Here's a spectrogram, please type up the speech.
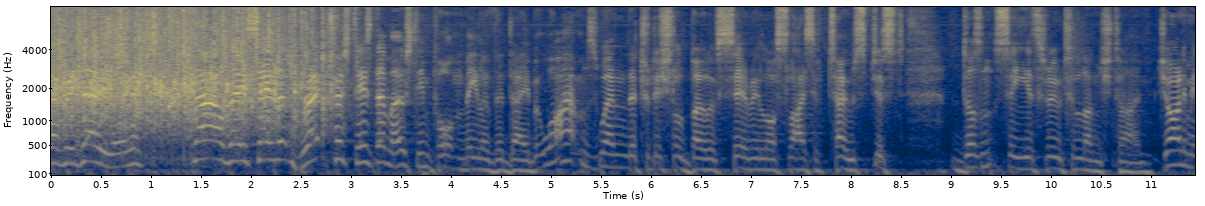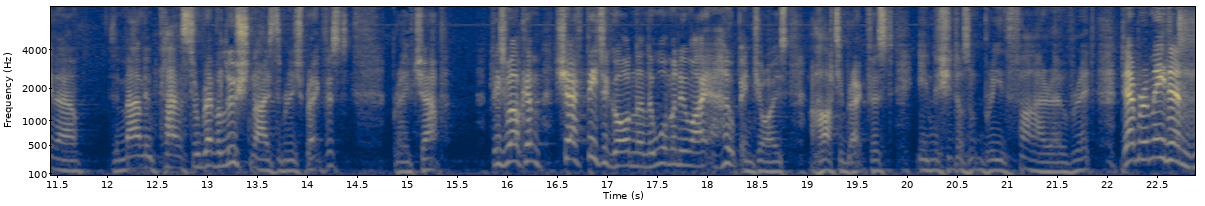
much every day, really. Now, they say that breakfast is the most important meal of the day, but what happens when the traditional bowl of cereal or slice of toast just doesn't see you through to lunchtime? Joining me now is a man who plans to revolutionise the British breakfast. Brave chap. Please welcome Chef Peter Gordon and the woman who I hope enjoys a hearty breakfast, even if she doesn't breathe fire over it, Deborah Meaden.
